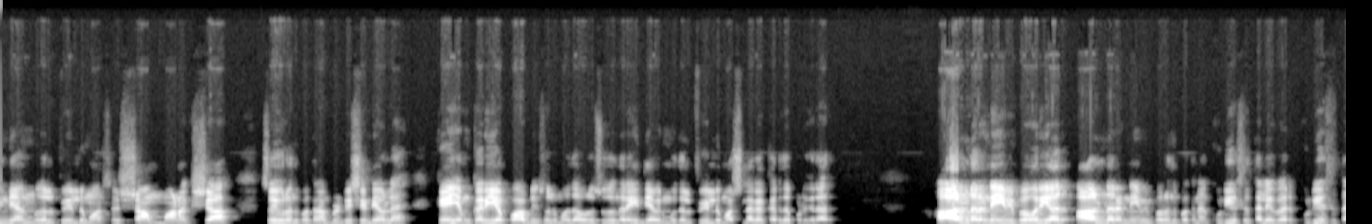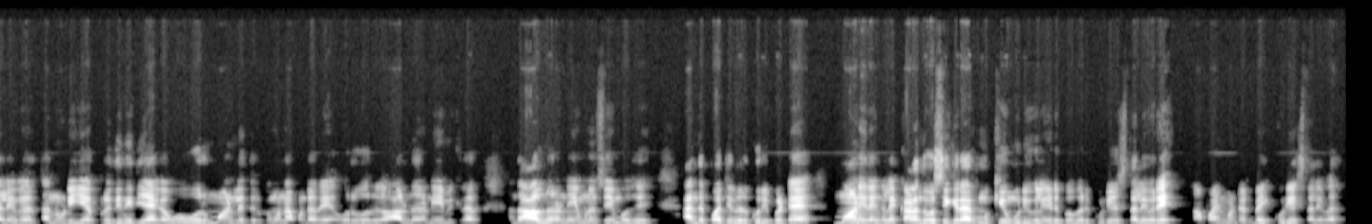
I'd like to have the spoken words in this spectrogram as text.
இந்தியாவின் முதல் field marshal Sam Manek Shaw. So இவர் வந்து பார்த்தோன்னா பிரிட்டிஷ் இந்தியாவில் கே எம் கரியப்பா அப்படின்னு சொல்லும்போது அவர் சுதந்திர இந்தியாவின் முதல் ஃபீல்டு மார்ஷலாக கருதப்படுகிறார். ஆளுநரை நியமிப்பவர் யார்? ஆளுநரை நியமிப்பவர் வந்து பார்த்தீங்கன்னா குடியரசுத் தலைவர். குடியரசுத் தலைவர் தன்னுடைய பிரதிநிதியாக ஒவ்வொரு மாநிலத்திற்கும் என்ன பண்றாரு? ஒரு ஒரு ஆளுநரை நியமிக்கிறார். அந்த ஆளுநரை நியமனம் செய்யும்போது அந்த பர்டிகுலர் குறிப்பிட்ட மாநிலங்களை கலந்து யோசிக்கிறார் முக்கிய முடிவுகளை எடுப்பவர் குடியரசுத் தலைவரே. அப்பாயின்மெண்டட் பை குடியரசுத் தலைவர்.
